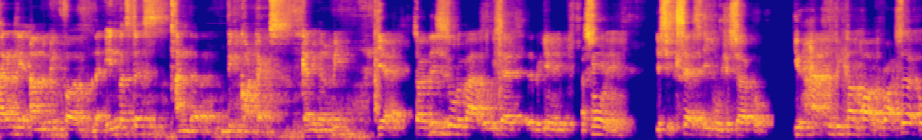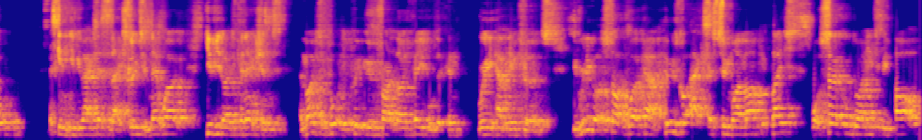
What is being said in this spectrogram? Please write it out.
Currently, I'm looking for the investors and the big contacts. Can you help me? Yeah. So this is all about what we said at the beginning this morning. Your success equals your circle you have to become part of the right circle that's going to give you access to that exclusive network, give you those connections, and most importantly, put you in front of those people that can really have an influence. You've really got to start to work out who's got access to my marketplace, what circle do I need to be part of,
